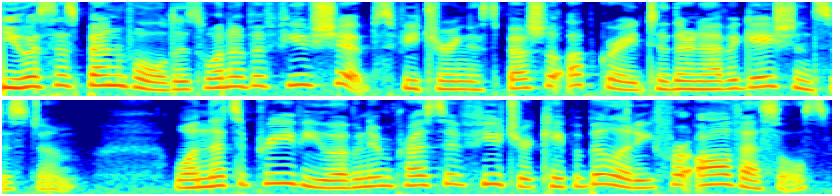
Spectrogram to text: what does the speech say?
USS Benfold is one of a few ships featuring a special upgrade to their navigation system one that's a preview of an impressive future capability for all vessels.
